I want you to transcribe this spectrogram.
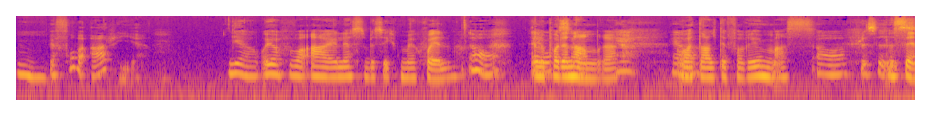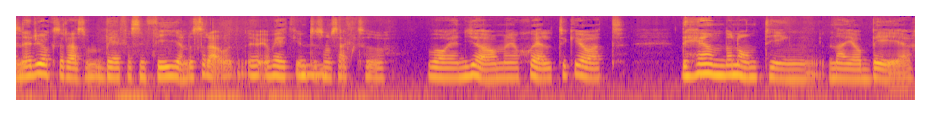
Mm. jag får vara arg. Ja, och jag får vara arg, ledsen och besviken på mig själv. Ja, Eller på också. den andra. Ja, Och att allt det får rymmas. ja precis. Men sen är det ju också det här som ber för sin fiende och sådär. Jag vet ju inte Mm. som sagt hur vad en gör men jag själv tycker jag att det händer någonting när jag ber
